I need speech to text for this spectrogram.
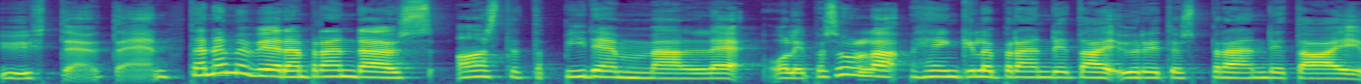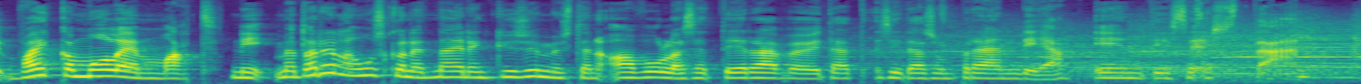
yhteyteen. Tänne me viedään brändäys astetta pidemmälle, olipa sulla henkilöbrändi tai yritysbrändi tai vaikka molemmat, niin mä todella uskon, että näiden kysymysten avulla sä terävöität sitä sun brändiä entisestään.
